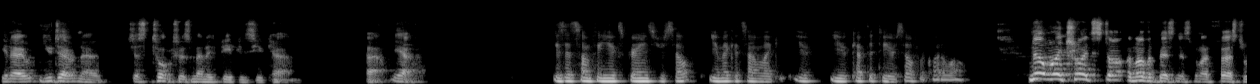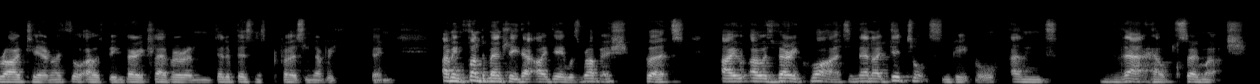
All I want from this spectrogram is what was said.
You know, you don't know. Just talk to as many people as you can. Uh, yeah, is it something you experienced yourself? You make it sound like you've you kept it to yourself for quite a while. No, I tried to start another business when I first arrived here, and I thought I was being very clever and did a business proposal and everything. I mean, fundamentally, that idea was rubbish, but I, I was very quiet. And then I did talk to some people, and that helped so much.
